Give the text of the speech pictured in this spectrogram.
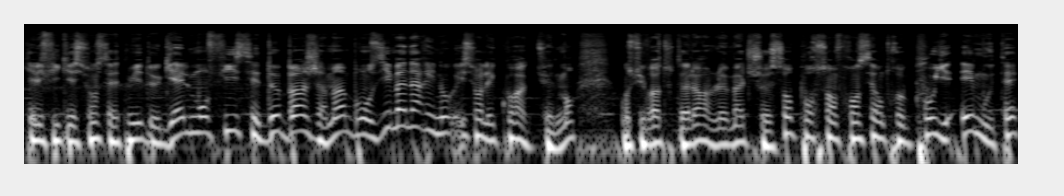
Qualification cette nuit de Gaël Monfils et de Benjamin Bonzi. Manarino est sur les cours actuellement. On suivra tout à l'heure le match 100% français entre Pouille et Moutet.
